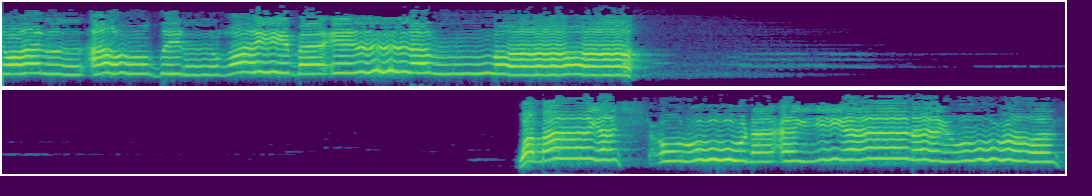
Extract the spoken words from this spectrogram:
والأرض الغيب إلا الله. وما يشعرون أيان يبعثون.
